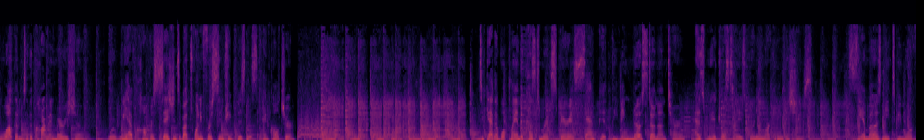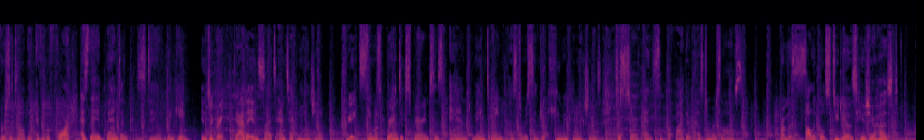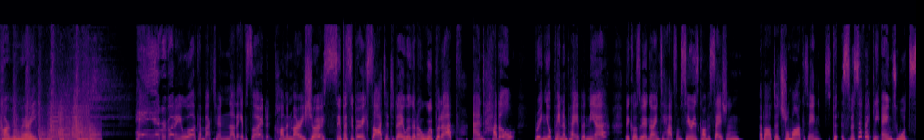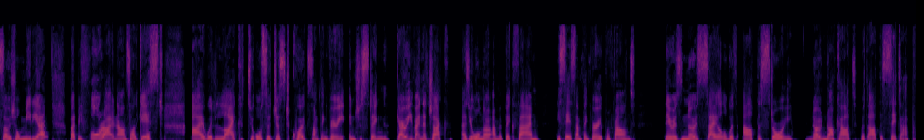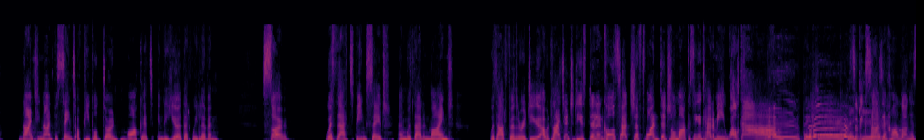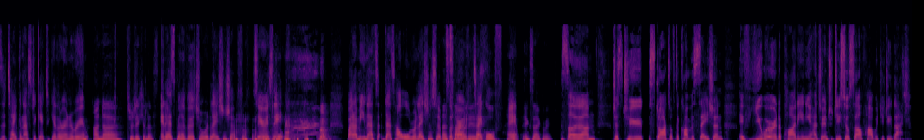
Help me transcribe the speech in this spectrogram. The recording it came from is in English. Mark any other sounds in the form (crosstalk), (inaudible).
Welcome to the Carmen Murray Show, where we have conversations about 21st century business and culture. Together, we'll play in the customer experience sandpit, leaving no stone unturned as we address today's burning marketing issues. CMOs need to be more versatile than ever before as they abandon stale thinking, integrate data insights and technology, create seamless brand experiences, and maintain customer centric human connections to serve and simplify their customers' lives. From the Solid Gold Studios, here's your host, Carmen Murray. Hey everybody, welcome back to another episode, Carmen Murray Show. Super, super excited. Today we're going to whoop it up and huddle. Bring your pen and paper near because we are going to have some serious conversation about digital marketing, spe- specifically aimed towards social media. But before I announce our guest, I would like to also just quote something very interesting. Gary Vaynerchuk, as you all know, I'm a big fan. He says something very profound. There is no sale without the story, no knockout without the setup. 99% of people don't market in the year that we live in. So, with that being said, and with that in mind, without further ado, I would like to introduce Dylan Kohlstadt, Shift One Digital Marketing Academy. Welcome! Thank you. Thank so you. excited. How long has it taken us to get together in a room? I know. It's ridiculous. It has been a virtual relationship. (laughs) Seriously? (laughs) but I mean, that's that's how all relationships That's apparently take off. Hey? Exactly. So, um, just to start off the conversation, if you were at a party and you had to introduce yourself, how would you do that?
